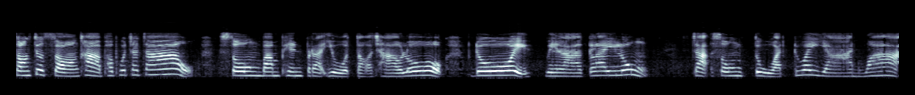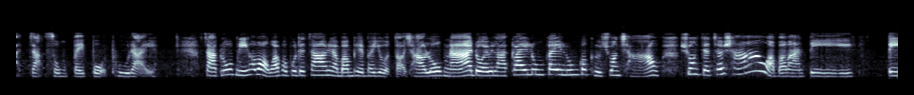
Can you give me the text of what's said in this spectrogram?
2.2 ค่ะ พระพุทธเจ้า ทรงบำเพ็ญประโยชน์ต่อชาวโลก โดยเวลาใกล้ลุ่ง จะทรงตรวจด้วยยานว่าจะทรงไปโปรดผู้ใด จากรูปนี้เขาบอกว่าพระพุทธเจ้าเนี่ยบำเพ็ญประโยชน์ต่อชาวโลกนะ โดยเวลาใกล้ลุ่งใกล้ลุ่งก็คือช่วงเช้า ช่วงจะเช้าเช้าอะประมาณตีตี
